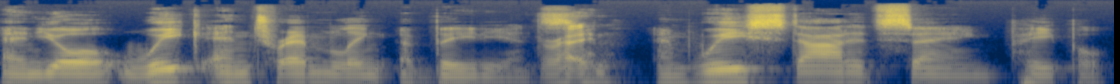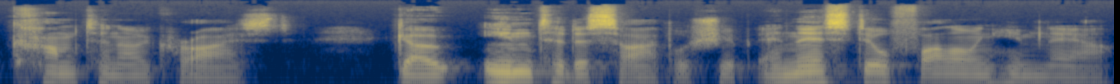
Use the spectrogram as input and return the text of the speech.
and your weak and trembling obedience. Right. And we started seeing people come to know Christ, go into discipleship, and they're still following him now.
